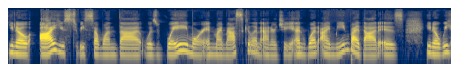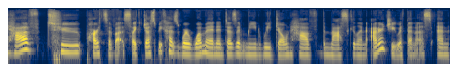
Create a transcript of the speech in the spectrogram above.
you know, I used to be someone that was way more in my masculine energy. And what I mean by that is, you know, we have two parts of us. Like just because we're women, it doesn't mean we don't have the masculine energy within us. And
